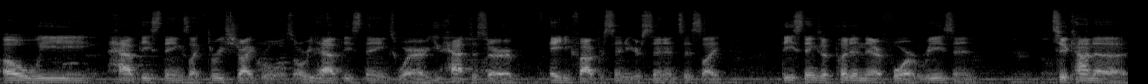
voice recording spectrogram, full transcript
oh, we have these things like three strike rules, or we have these things where you have to serve 85% of your sentence, it's like these things are put in there for a reason to kind of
